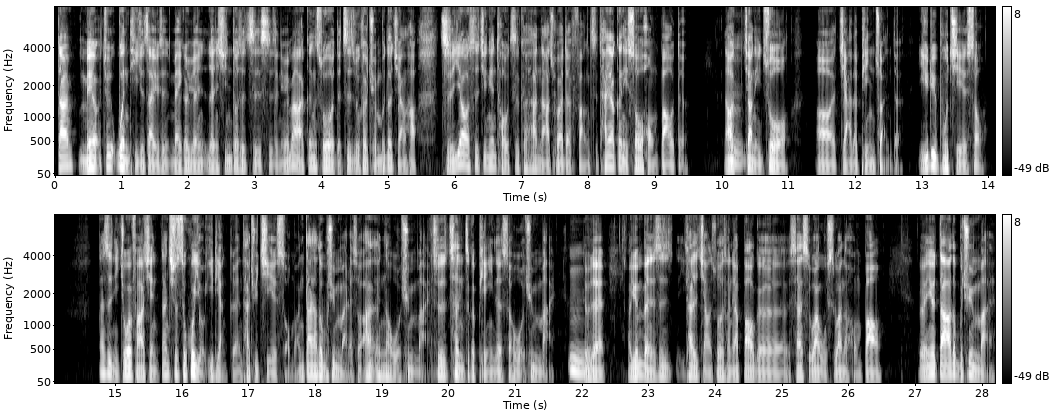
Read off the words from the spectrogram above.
当然没有，就是问题就在于是每个人人心都是自私的，你没办法跟所有的自助客全部都讲好，只要是今天投资客他拿出来的房子，他要跟你收红包的，然后嗯叫你做呃假的平转的，一律不接受。但是你就会发现，但就是会有一两个人他去接手嘛，大家都不去买的时候啊，哎那我去买，就是趁这个便宜的时候我去买。嗯，对不？对？啊，原本是一开始讲说可能要包个三十万、五十万的红包，对？因为大家都不去买，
